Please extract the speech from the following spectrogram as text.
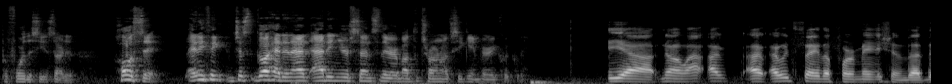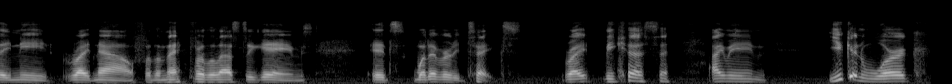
before the season started. Jose, anything? Just go ahead and add add in your sense there about the Toronto FC game very quickly. Yeah, no, I, I I would say the formation that they need right now for the for the last two games, it's whatever it takes, right? Because, I mean, you can work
